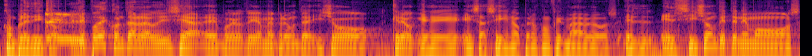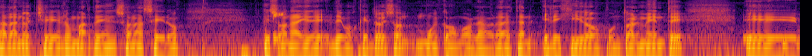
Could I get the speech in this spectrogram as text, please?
Completito. ¿Le podés contar a la audiencia, eh, porque el otro día me pregunta, y yo creo que es así, ¿no? Pero confirmados, el, el sillón que tenemos a la noche los martes en zona cero, que son ahí de, de Bosqueto, y son muy cómodos, la verdad, están elegidos puntualmente. Eh,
